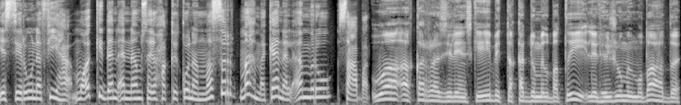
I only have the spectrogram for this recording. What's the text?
يسيرون فيها مؤكدا أنهم سيحققون النصر مهما كان الأمر صعبا. وأقر زيلينسكي بالتقدم البطيء للهجوم المضاد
